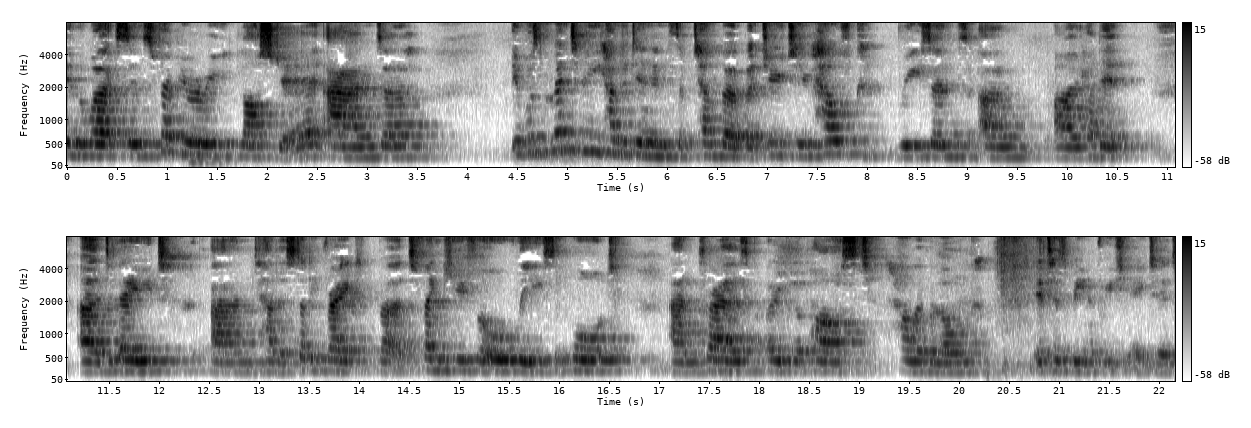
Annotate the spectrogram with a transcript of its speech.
in the works since February last year and uh, it was meant to be handed in in September but due to health reasons um, I had it uh, delayed and had a study break but thank you for all the support and prayers over the past however long it has been appreciated.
